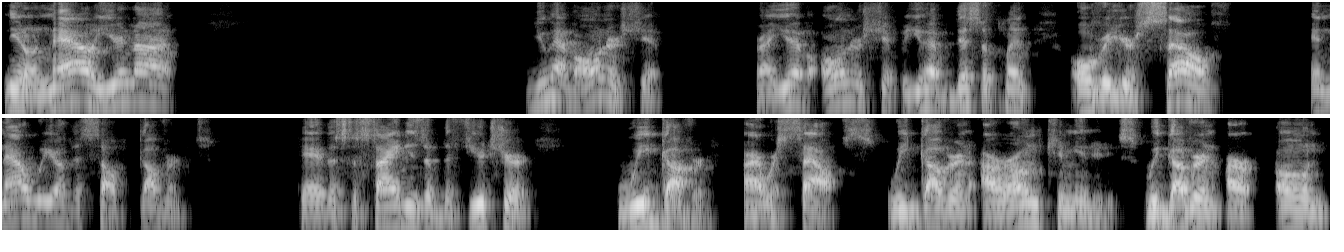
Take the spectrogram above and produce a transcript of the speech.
you know, now you're not you have ownership, right? You have ownership, but you have discipline over yourself. And now we are the self governed. Okay. The societies of the future, we govern ourselves, we govern our own communities, we govern our own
